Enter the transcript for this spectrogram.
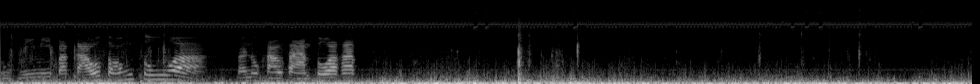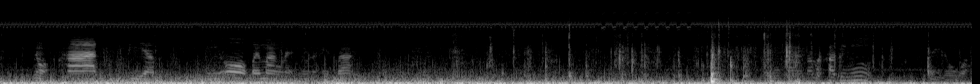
ลูกนี้มีปลาเก๋าสองตัวปลานกขาวสามตัวครับ นอกขาดเปียบมีออกไปมั่งแหละนู่นน่ะเห็นป่ะ ต้องมาเข้าที่นี่ ไม่รู้อะ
